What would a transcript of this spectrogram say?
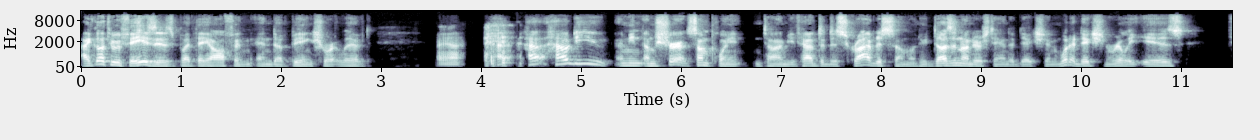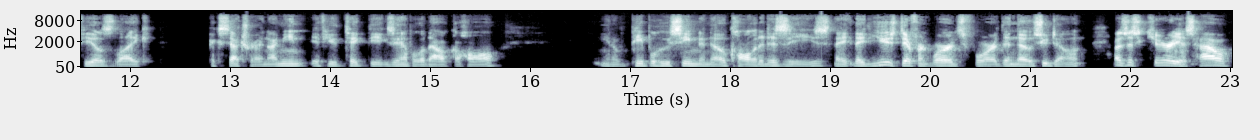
I go through phases, but they often end up being short lived. Yeah. how, how do you, I mean, I'm sure at some point in time you've had to describe to someone who doesn't understand addiction what addiction really is, feels like, etc. And I mean, if you take the example of alcohol, you know people who seem to know call it a disease they they use different words for it than those who don't i was just curious how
